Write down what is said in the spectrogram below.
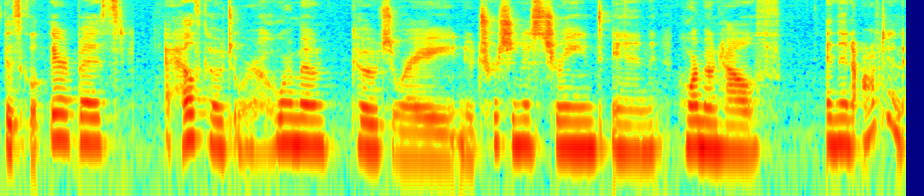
physical therapist, a health coach, or a hormone coach or a nutritionist trained in hormone health, and then often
